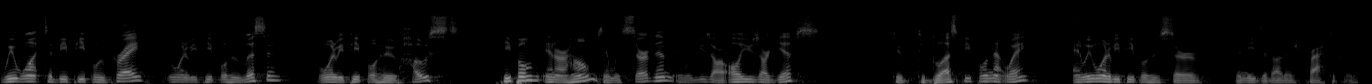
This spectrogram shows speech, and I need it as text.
we want to be people who pray, we want to be people who listen, we want to be people who host people in our homes and we serve them and we use our all use our gifts to, to bless people in that way. And we want to be people who serve the needs of others practically.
